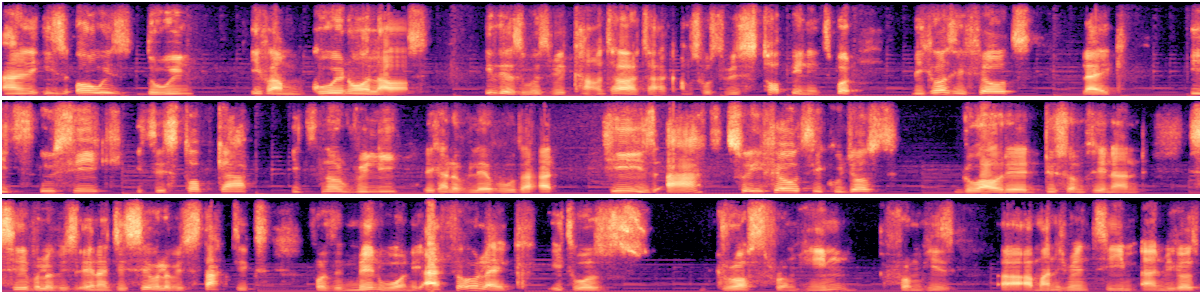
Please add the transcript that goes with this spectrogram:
and he's always doing. If I'm going all out, if there's supposed to be a counter attack, I'm supposed to be stopping it. But because he felt like it's Usyk, it's a stopgap, it's not really the kind of level that he is at. So he felt he could just go out there, do something, and save all of his energy, save all of his tactics for the main one. I felt like it was gross from him, from his uh, management team, and because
